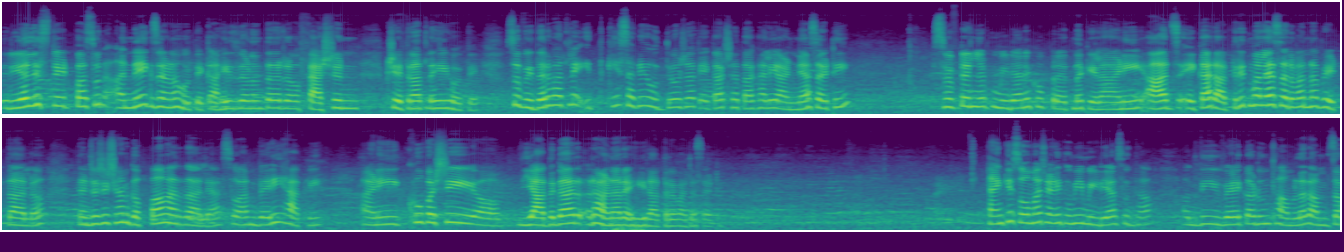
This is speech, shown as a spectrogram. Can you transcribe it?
रिअल इस्टेटपासून अनेक जणं होते. काही जणं तर फॅशन क्षेत्रातलेही होते. सो विदर्भातले इतके सगळे उद्योजक एका छताखाली आणण्यासाठी स्विफ्ट अँड लिफ्ट मीडियाने खूप प्रयत्न केला आणि आज एका रात्रीत मला या सर्वांना भेटता आलं. त्यांच्याशी छान गप्पा मारता आल्या. So I am very happy आणि खूप अशी यादगार राहणार आहे ही रात्र माझ्यासाठी. थँक्यू सो मच आणि तुम्ही मीडियासुद्धा अगदी वेळ काढून थांबलात. आमचा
